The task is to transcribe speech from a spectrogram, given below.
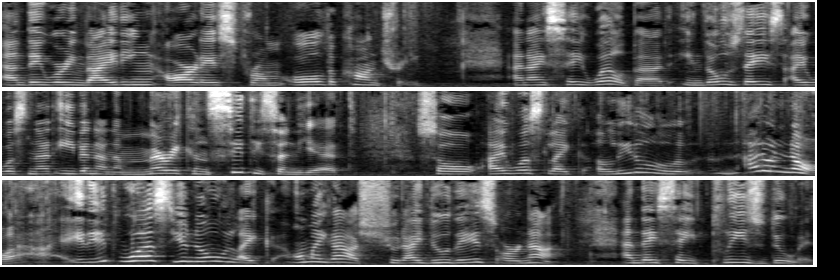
and they were inviting artists from all the country. And I say, well, but in those days I was not even an American citizen yet. So I was like a little, I don't know, it, was, you know, like, oh my gosh, should I do this or not? And they say, please do it.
